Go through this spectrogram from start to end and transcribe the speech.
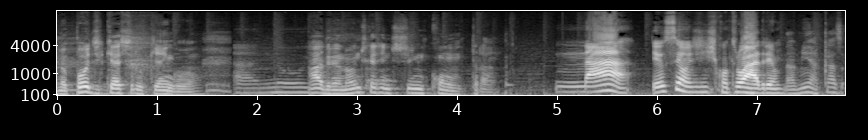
No podcast do Kengo. Ah, no... Adriano, onde que a gente te encontra? Na. Eu sei onde a gente encontrou o Adrian. Na minha casa?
